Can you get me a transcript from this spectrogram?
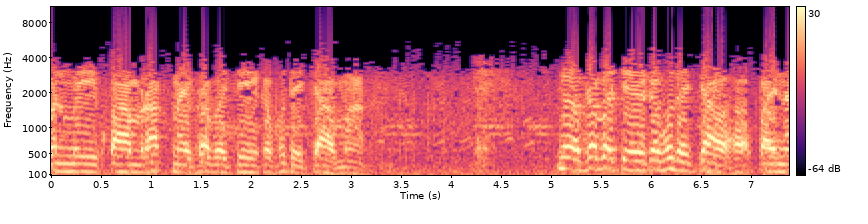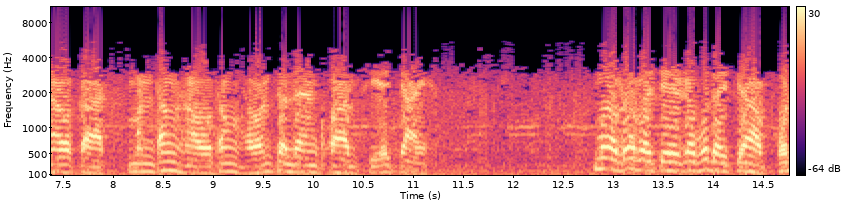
มันมีความรักในพระบัจเจกับพระเจ้ามาก เมื่อพระบัจเจกับพระเจ้าเหาะไปในอากาศ มันทั้งเห่าทั้งหอนแสดงความเสียใจ เมื่อพระบัจเจกับพระเจ้าพ้น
